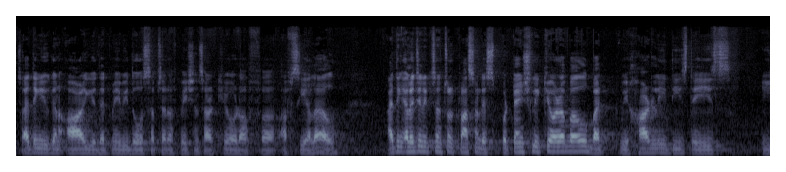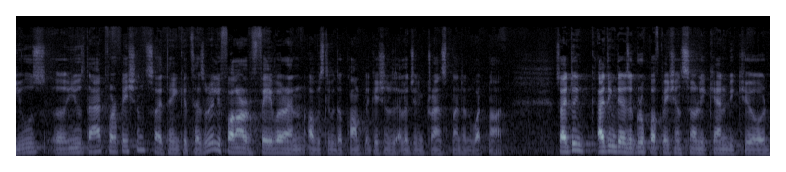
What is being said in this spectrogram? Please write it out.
So I think you can argue that maybe those subset of patients are cured of, uh, of CLL. I think allogeneic stem transplant is potentially curable, but we hardly these days use, uh, use that for patients. I think it has really fallen out of favor and obviously with the complications with allogeneic transplant and whatnot. So I think, I think there's a group of patients certainly can be cured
